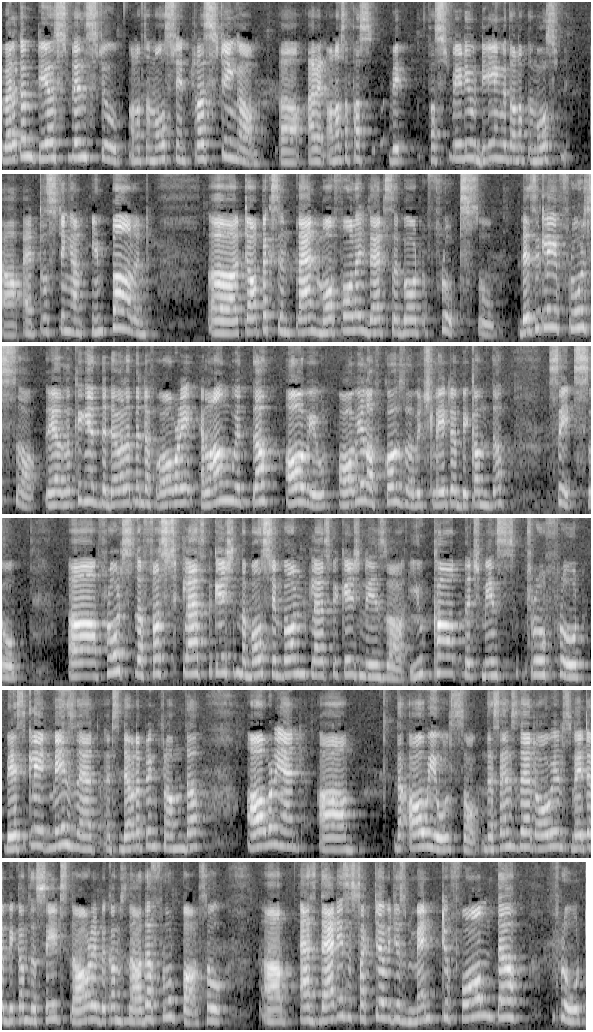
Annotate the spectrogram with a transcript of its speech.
Welcome dear students to one of the most interesting, uh, uh, I mean one of the first, vi- first video dealing with one of the most uh, interesting and important uh, topics in plant morphology that's about fruits. So basically fruits, uh, they are looking at the development of ovary along with the ovule, ovule of course uh, which later become the seeds. So uh, fruits, the first classification, the most important classification is uh, eucarp, which means true fruit. Basically, it means that it's developing from the ovary and um, the ovules. So, the sense that ovules later become the seeds, the ovary becomes the other fruit part. So, um, as that is a structure which is meant to form the fruit,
